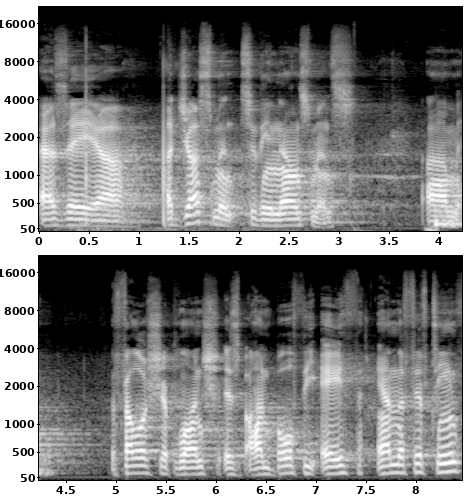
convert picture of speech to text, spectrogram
As a uh, adjustment to the announcements, um, the fellowship lunch is on both the 8th and the 15th.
